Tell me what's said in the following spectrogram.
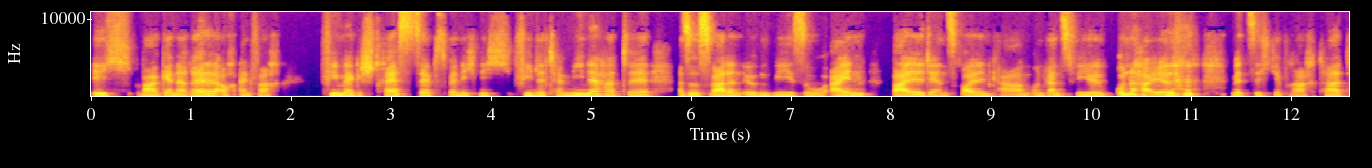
Ich war generell auch einfach viel mehr gestresst, selbst wenn ich nicht viele Termine hatte. Also es war dann irgendwie so ein Ball, der ins Rollen kam und ganz viel Unheil mit sich gebracht hat.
